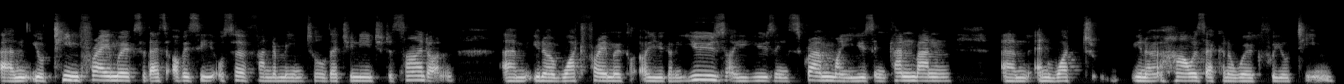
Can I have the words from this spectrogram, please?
Um, your team framework. So that's obviously also a fundamental that you need to decide on. Um, you know, what framework are you going to use? Are you using Scrum? Are you using Kanban? um, and what, you know, how is that going to work for your team?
